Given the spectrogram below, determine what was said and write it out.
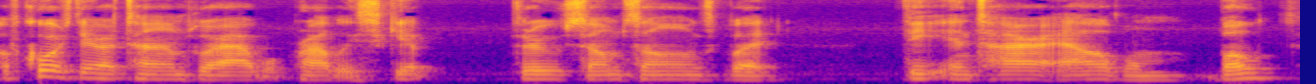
Of course, there are times where I will probably skip through some songs, but the entire album, both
